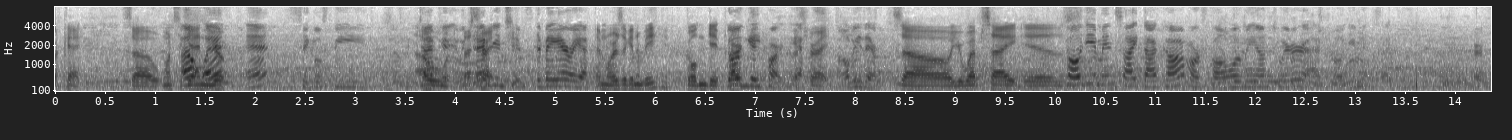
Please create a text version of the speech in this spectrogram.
Okay. So once Oh, again, you're. and, and single speed Oh, champion, that's right. championships, the Bay Area. And where's it going to be? Golden Gate Park. Golden Gate Park, That's yes. right. I'll be there. So your website is Podiuminsight.com or follow me on Twitter at podiuminsight. perfect.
